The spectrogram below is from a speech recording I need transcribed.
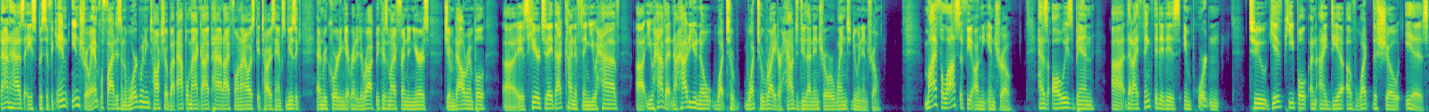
that has a specific in- intro. Amplified is an award winning talk show about Apple, Mac, iPad, iPhone, iOS, guitars, amps, music, and recording. Get ready to rock because my friend and yours, Jim Dalrymple, uh, is here today. That kind of thing. You have. Uh, you have that now. How do you know what to what to write or how to do that intro or when to do an intro? My philosophy on the intro has always been uh, that I think that it is important to give people an idea of what the show is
